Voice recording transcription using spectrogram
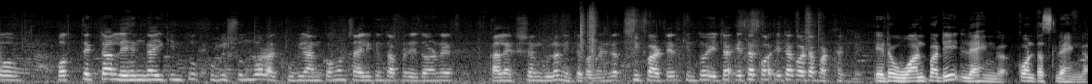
তো প্রত্যেকটা লেহেঙ্গাই কিন্তু খুবই সুন্দর আর খুবই আনকমন চাইলে কিন্তু আপনার এই ধরনের কালেকশনগুলো নিতে পারবেন। এটা থ্রি পার্টের কিন্তু এটা এটা এটা কয়টা পার্ট থাকবে? এটা ওয়ান পার্টি লেহেঙ্গা কন্টাস লেহেঙ্গা।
